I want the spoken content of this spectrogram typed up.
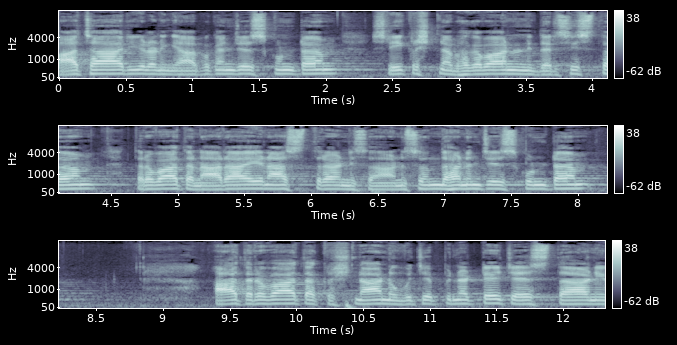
ఆచార్యులను జ్ఞాపకం చేసుకుంటాం. శ్రీకృష్ణ భగవానుని దర్శిస్తాం. తర్వాత నారాయణాస్త్రాన్ని అనుసంధానం చేసుకుంటాం. ఆ తర్వాత కృష్ణ నువ్వు చెప్పినట్టే చేస్తా అని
